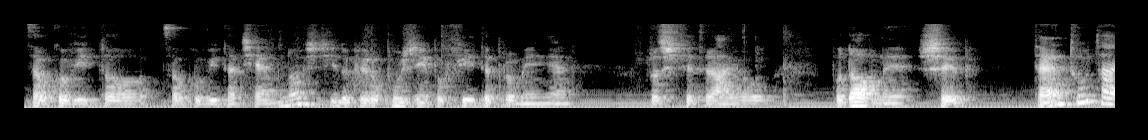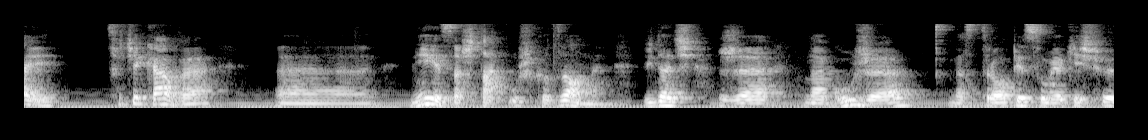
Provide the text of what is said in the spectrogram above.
całkowito, całkowita ciemność i dopiero później po chwili te promienie rozświetlają podobny szyb. Ten tutaj, co ciekawe, nie jest aż tak uszkodzony. Widać, że na górze, na stropie są jakieś e,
